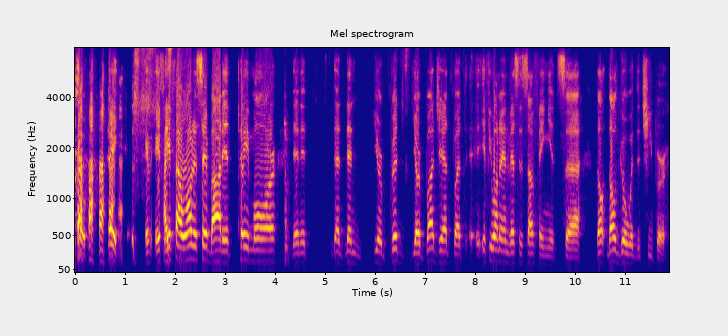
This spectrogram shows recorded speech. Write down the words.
So hey, if if I, if I want to say about it, pay more than it that than your bud your budget. But if you want to invest in something, it's uh, don't don't go with the cheaper.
